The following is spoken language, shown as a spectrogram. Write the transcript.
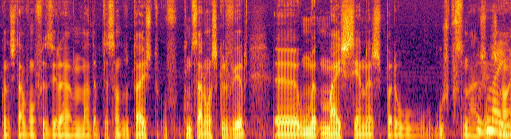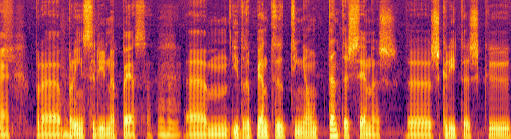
quando estavam a fazer a, a adaptação do texto, começaram a escrever eh, uma- mais cenas para o- os personagens, Os não é? Para, para inserir na peça. Uhum. Um, e de repente tinham tantas cenas eh, escritas que,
